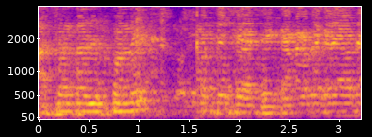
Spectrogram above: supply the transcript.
అక్షంతా తీసుకోండి కనక దేవత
